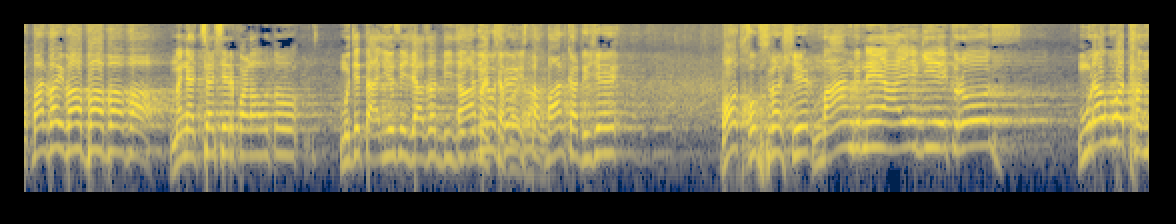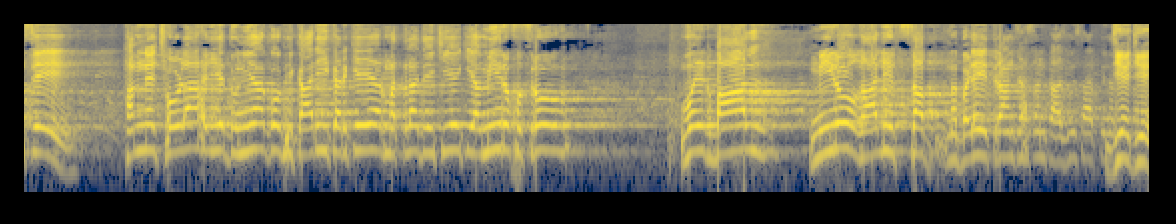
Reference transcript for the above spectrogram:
इकबाल भाई वाह वाह वाह वाह। मैंने अच्छा शेर पढ़ा हो तो मुझे तालियों से इजाज़त दीजिए अच्छा से इस्तकबाल कर दीजिए। बहुत खूबसूरत शेर। मांगने आएगी एक रोज मुरवत हमसे। हमने छोड़ा है ये दुनिया को भिकारी करके और मतलब देखिए कि अमीर खुसरो वो इकबाल मीरो गालिब सब। मैं बड़े इतराम से हसन काजमी साहब के जी जी।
